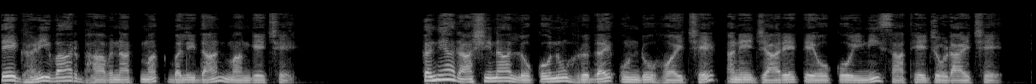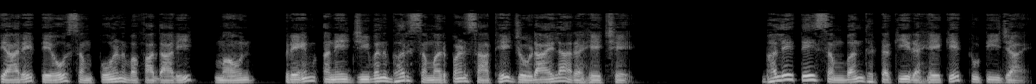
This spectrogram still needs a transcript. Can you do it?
તે ઘણીવાર ભાવનાત્મક બલિદાન માંગે છે. કન્યા રાશિના લોકોનું હૃદય ઊંડું હોય છે અને જ્યારે તેઓ કોઈની સાથે જોડાય છે, ત્યારે તેઓ સંપૂર્ણ વફાદારી, મૌન, પ્રેમ અને જીવનભર સમર્પણ સાથે જોડાયેલા રહે છે. ભલે તે સંબંધ ટકી રહે કે તૂટી જાય.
